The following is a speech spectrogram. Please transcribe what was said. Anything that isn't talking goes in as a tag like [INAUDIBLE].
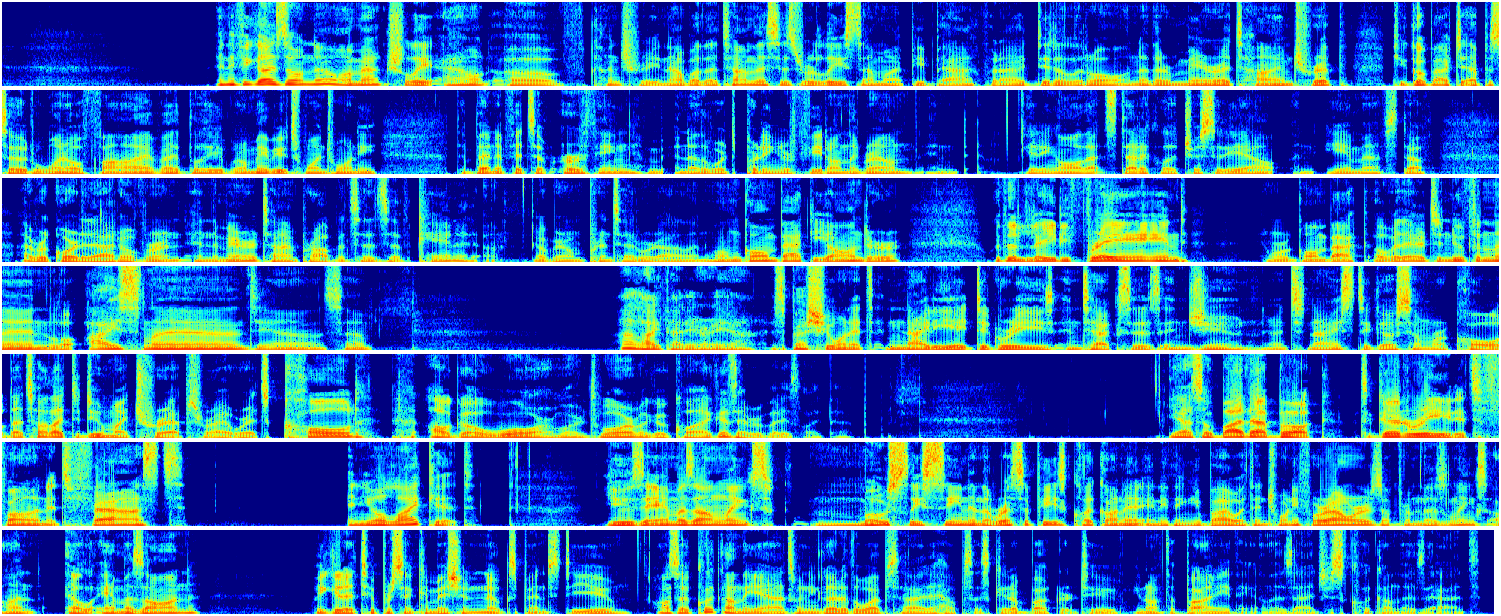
And if you guys don't know, I'm actually out of country. Now, by the time this is released, I might be back, but I did a little, another maritime trip. If you go back to episode 105, I believe, or maybe it's 120, the benefits of earthing, in other words, putting your feet on the ground and getting all that static electricity out and EMF stuff. I recorded that over in, in the maritime provinces of Canada, over on Prince Edward Island. Well, I'm going back yonder with a lady friend and we're going back over there to Newfoundland, a little Iceland. Yeah, so I like that area, especially when it's 98 degrees in Texas in June. It's nice to go somewhere cold. That's how I like to do my trips, right? Where it's cold, [LAUGHS] I'll go warm. Where it's warm, I go cold. I guess everybody's like that. Yeah, so buy that book. It's a good read. It's fun. It's fast, and you'll like it. Use the Amazon links mostly seen in the recipes. Click on it. Anything you buy within 24 hours from those links on El Amazon, we get a 2% commission, no expense to you. Also, click on the ads when you go to the website. It helps us get a buck or two. You don't have to buy anything on those ads, just click on those ads.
